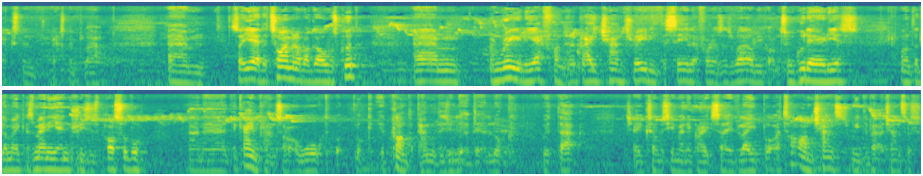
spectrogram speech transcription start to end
Excellent, excellent player. Um, so yeah, the timing of our goal was good. Um, and really, Ephron had a great chance really to seal it for us as well. We got some good areas. Wanted to make as many entries as possible. And uh, the game plan sort of walked. But look, it gone to penalties, a little bit of luck with that. Jake's obviously made a great save late, but on chances we had the better chances.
